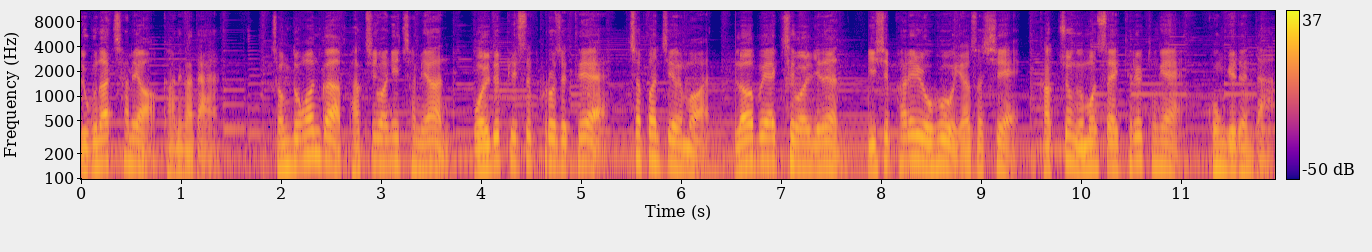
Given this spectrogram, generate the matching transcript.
누구나 참여 가능하다. 정동원과 박지원이 참여한 월드피스 프로젝트의 첫 번째 음원 러브 액치월리는 28일 오후 6시 각종 음원 사이트를 통해 공개된다.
